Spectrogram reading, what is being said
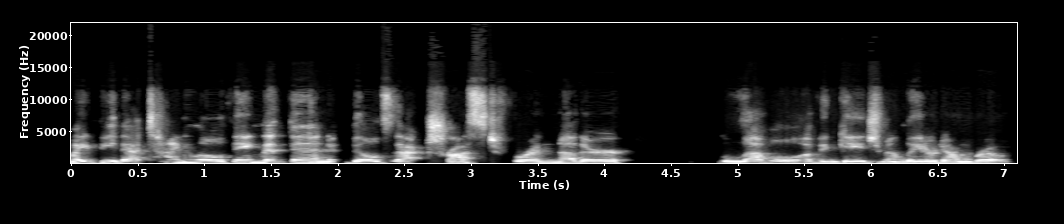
might be that tiny little thing that then builds that trust for another level of engagement later down the road.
